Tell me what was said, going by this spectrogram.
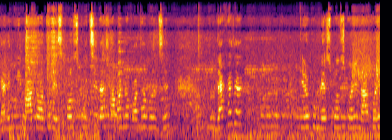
কেন কি মা তো অত রেসপন্স করছে না সামান্য কথা বলছে। তো দেখা যাক কীরকম রেসপন্স করে না করে।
